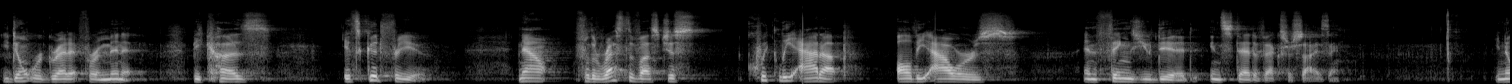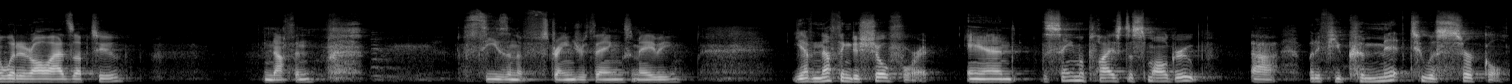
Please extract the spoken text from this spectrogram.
you don't regret it for a minute because it's good for you. Now, for the rest of us, just quickly add up all the hours and things you did instead of exercising. You know what it all adds up to? Nothing. Season of Stranger Things, maybe. You have nothing to show for it. And the same applies to small group. Uh, but if you commit to a circle,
